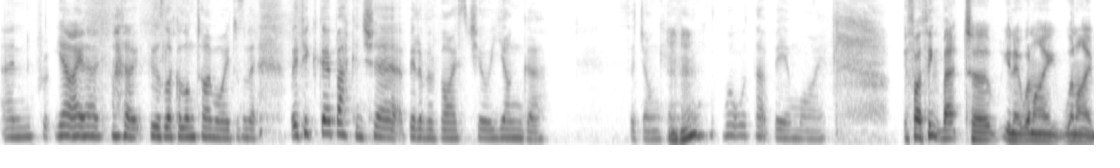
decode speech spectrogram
and yeah, I know, I know it feels like a long time away, doesn't it? But if you could go back and share a bit of advice to your younger Sir John Kingman, mm-hmm. what would that be and why? If I think back to you know when I when I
